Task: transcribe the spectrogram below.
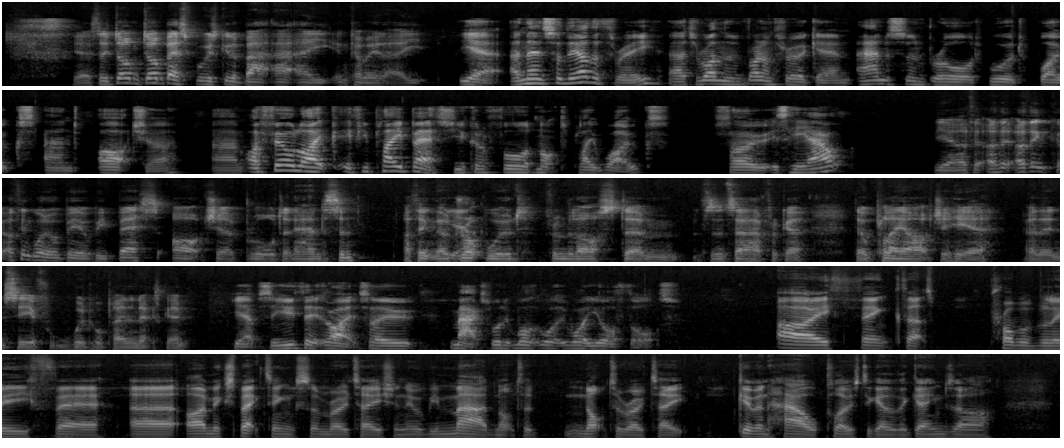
yeah. So Dom Dom Bess was going to bat at eight and come in at eight. Yeah, and then so the other three uh, to run them run them through again: Anderson, Broad, Wood, Woakes, and Archer. Um, I feel like if you play Bess, you can afford not to play Woakes. So is he out? Yeah, I, th- I, th- I think I think what it'll be it'll be Bess, Archer, Broad, and Anderson. I think they'll Yeah. drop Wood from the last um, in South Africa. They'll play Archer here, and then see if Wood will play in the next game. Yeah. So you think right? So Max, what what what, what are your thoughts? I think that's probably fair. Uh, I'm expecting some rotation. It would be mad not to not to rotate, given how close together the games are.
